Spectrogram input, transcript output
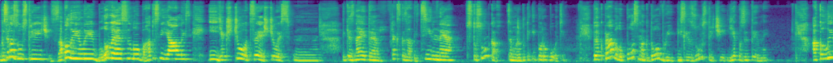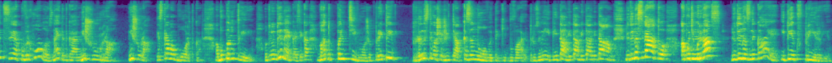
весела зустріч, запалили, було весело, багато сміялись. І якщо це щось м, знаєте, як сказати, цінне в стосунках, це може бути і по роботі, то, як правило, посмак довгий після зустрічі є позитивний. А коли це поверхово, знаєте, така мішура, мішура, яскрава бортка або понти. От людина якась, яка багато понтів може прийти, принести ваше життя, казанови такі бувають, розумієте? І там, і там, і там, і там. Людина свято, а потім раз, людина зникає, і ти як в прірві.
